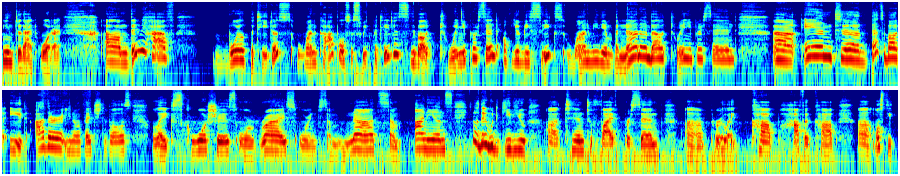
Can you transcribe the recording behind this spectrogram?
into that water. Um, then we have boiled potatoes, one cup, also sweet potatoes, is about 20% of your B6, one medium banana, about 20%, uh, and uh, that's about it. Other, you know, vegetables like squashes or rice or some nuts, some onions, you know, they would give you uh, 10 to 5% uh, per like cup, half a cup, uh, mostly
